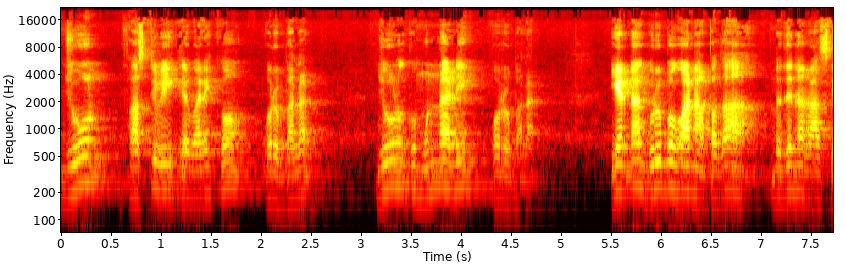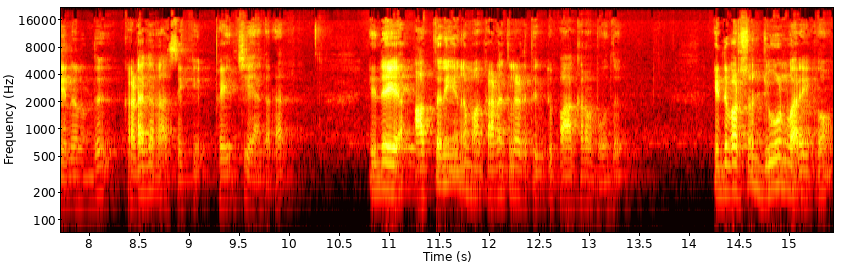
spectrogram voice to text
ஜூன் ஃபஸ்ட் வீக்கு வரைக்கும் ஒரு பலன். ஜூனுக்கு முன்னாடி ஒரு பலன். ஏன்னா குரு பகவான் அப்போ தான் மிதின ராசியிலிருந்து கடக ராசிக்கு பயிற்சி ஆகிறார் இந்த அத்தனையும் நம்ம கணக்கில் எடுத்துக்கிட்டு பார்க்குற போது இந்த வருஷம் ஜூன் வரைக்கும்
